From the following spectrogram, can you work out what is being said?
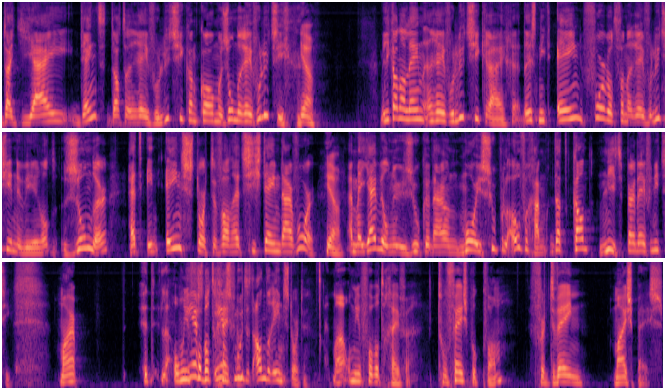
dat jij denkt dat er een revolutie kan komen zonder revolutie. Ja, Maar je kan alleen een revolutie krijgen. Er is niet één voorbeeld van een revolutie in de wereld zonder het ineenstorten van het systeem daarvoor. ja. En maar jij wil nu zoeken naar een mooie, soepele overgang. Dat kan niet, per definitie. Maar het, om je Eerst, voorbeeld te eerst geven. moet het ander instorten. Maar om je een voorbeeld te geven. Toen Facebook kwam, verdween MySpace.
